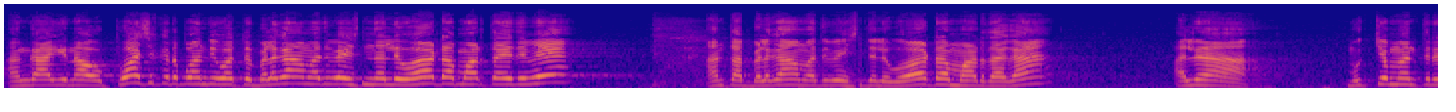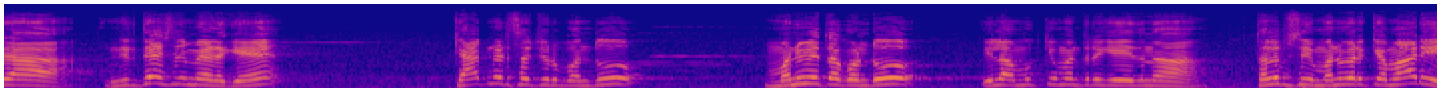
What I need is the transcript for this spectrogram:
ಹಂಗಾಗಿ ನಾವು ಪೋಷಕರು ಬಂದು ಇವತ್ತು ಬೆಳಗಾಂ ಅಧಿವೇಶನದಲ್ಲಿ ಹೋರಾಟ ಮಾಡ್ತಾ ಇದ್ದೀವಿ. ಅಂತ ಬೆಳಗಾಂ ಅಧಿವೇಶನದಲ್ಲಿ ಹೋರಾಟ ಮಾಡಿದಾಗ ಅಲ್ಲಿನ ಮುಖ್ಯಮಂತ್ರಿಯ ನಿರ್ದೇಶನ ಮೇರೆಗೆ ಕ್ಯಾಬಿನೆಟ್ ಸಚಿವರು ಬಂದು ಮನವಿ ತಗೊಂಡು, ಇಲ್ಲ ಮುಖ್ಯಮಂತ್ರಿಗೆ ಇದನ್ನು ತಲುಪಿಸಿ ಮನವರಿಕೆ ಮಾಡಿ,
